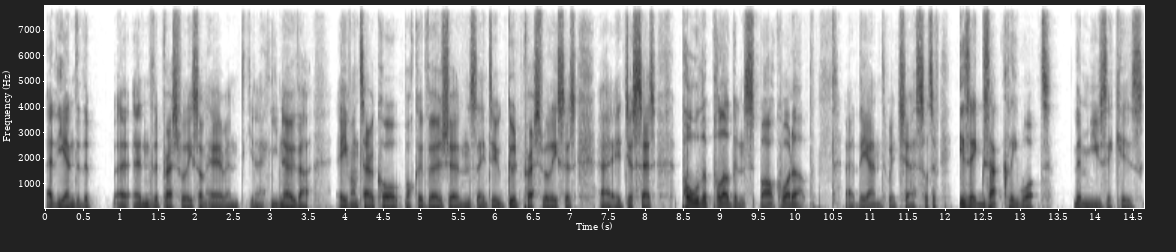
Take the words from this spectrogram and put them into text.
at the end of the uh, end of the press release on here, and you know, you know that Avon TerraCorp, Bokeh Versions, they do good press releases. Uh, it just says "pull the plug and spark what up" at the end, which uh, sort of is exactly what the music is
